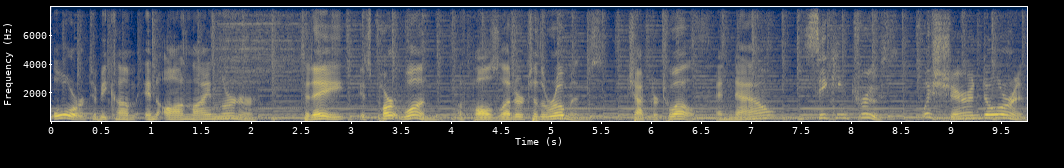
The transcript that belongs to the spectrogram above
or to become an online learner. Today is part one of Paul's letter to the Romans, chapter 12. And now, Seeking Truth with Sharon Doran.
